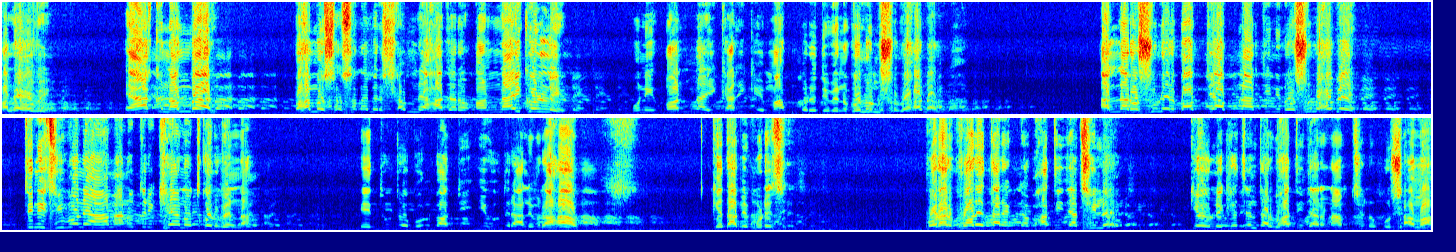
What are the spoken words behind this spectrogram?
ভালো হবে। এক নাম্বার, মোহাম্মদ সাল্লামের সামনে হাজারো অন্যায় করলে উনি অন্যায়কারীকে মাফ করে দিবেন। বলুন সুবহান আল্লাহ আল্লাহ রসুলের বাপ যে আপনার, তিনি রসুল হবে। তিনি জীবনে আমানতের খেয়ানত করবেন না। এই দুটো গুণ বাপজি ইহুদের আলিম রাহাব কেদাবে পড়েছে। পড়ার পরে তার একটা ভাতিজা ছিল। কেউ লিখেছেন তার ভাতিজার নাম ছিল উসামা।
